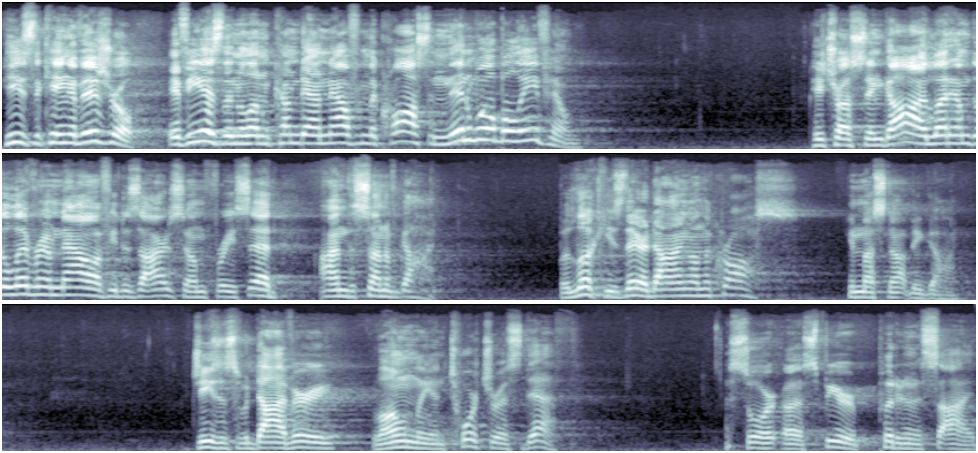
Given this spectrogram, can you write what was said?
He's the king of Israel. If he is, then let him come down now from the cross, and then we'll believe him. He trusts in God. Let him deliver him now if he desires him, for he said, I'm the Son of God. But look, he's there dying on the cross. He must not be God. Jesus would die a very lonely and torturous death. A, sword, a spear put in his side.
